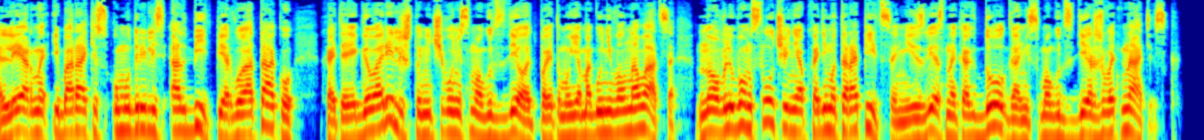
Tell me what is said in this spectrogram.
Лерна и Баракис умудрились отбить первую атаку, хотя и говорили, что ничего не смогут сделать, поэтому я могу не волноваться, но в любом случае необходимо торопиться, неизвестно, как долго они смогут сдерживать натиск.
